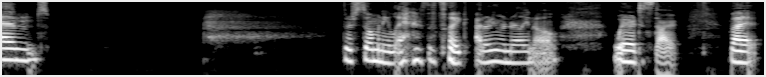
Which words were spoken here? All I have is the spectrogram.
And there's so many layers. It's like, I don't even really know where to start. But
